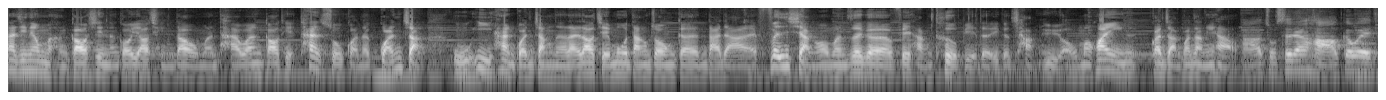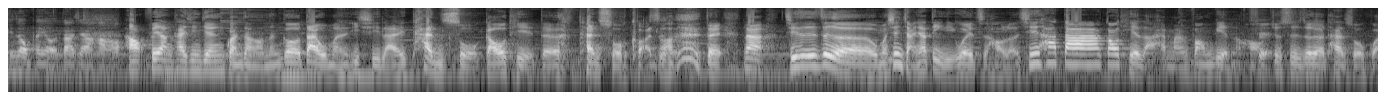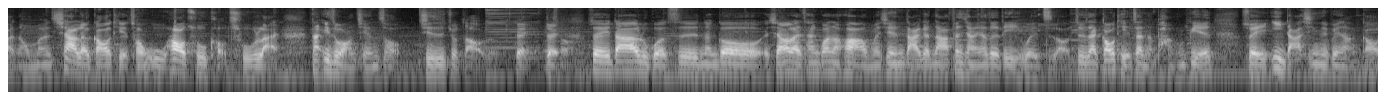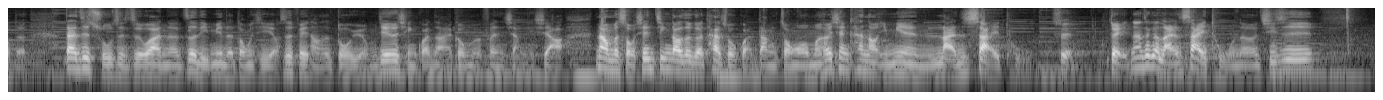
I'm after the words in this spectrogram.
那今天我们很高兴能够邀请到我们台湾高铁探索馆的馆长吴义汉馆长呢，来到节目当中跟大家来分享我们这个非常特别的一个场域哦。我们欢迎馆长，馆长你好。好，主持人好，各位听众朋友大家好。好，非常开心今天馆长哦能够带我们一起来探索高铁的探索馆哦。对，那其实这个我们先讲一下地理位置好了。其实它搭高铁来还蛮方便的哈，是就是这个探索馆呢，我们下了高铁从五号出口出来，那一直往前走，其实就到了。对对，所以大家如果是能够想要来参观的话，我们先大家跟大家分享一下这个地理位置哦，就是在高铁站的旁边，所以易达性是非常高的。但是除此之外呢，这里面的东西也是非常的多元。我们今天就请馆长来跟我们分享一下哦、那我们首先进到这个探索馆当中哦，我们会先看到一面蓝晒图。是对，那这个蓝晒图呢，其实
